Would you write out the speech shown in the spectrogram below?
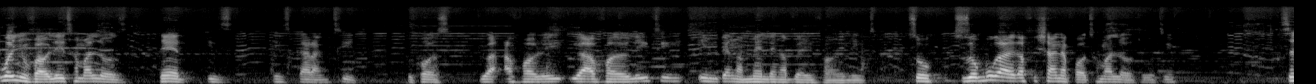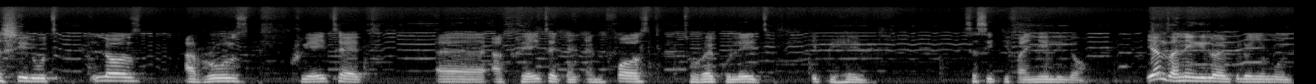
when you violate ama-laws death is is guaranteed. Because you are violate, you are violating into engamele ngabe uyayi-violate so sizobuka-ke kafishane about ama-laws ukuthi sesishilo ukuthi laws are rules created uh, are created and enforced to regulate i-behavior sesiyidefayinile i-law yenzani-ke i-law empilweni yomuntu.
